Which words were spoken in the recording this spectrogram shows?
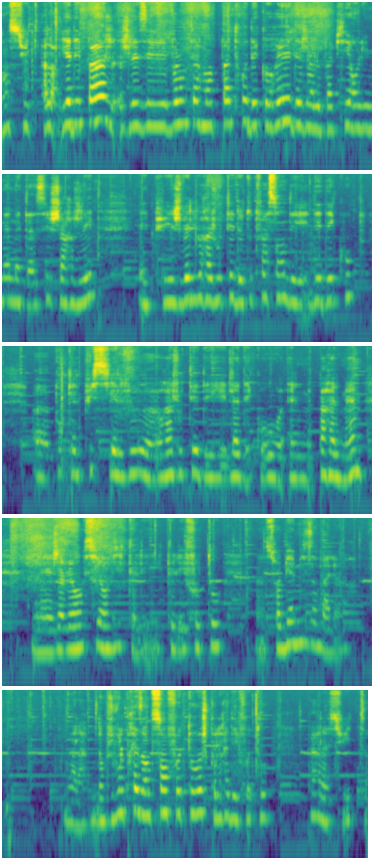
Ensuite, alors il y a des pages, je les ai volontairement pas trop décorées. Déjà le papier en lui-même est assez chargé. Et puis je vais lui rajouter de toute façon des, découpes euh, pour qu'elle puisse, si elle veut, euh, rajouter des, de la déco elle, par elle-même. Mais j'avais aussi envie que les, que les photos euh, soient bien mises en valeur. Voilà, donc je vous le présente sans photo, je collerai des photos par la suite.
